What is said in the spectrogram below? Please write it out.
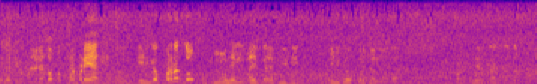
इन जो दो पत्थर पड़े हैं। इनके ऊपर ना दो है की पाइपें रखी थी। इनके ऊपर चलना था और फिर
